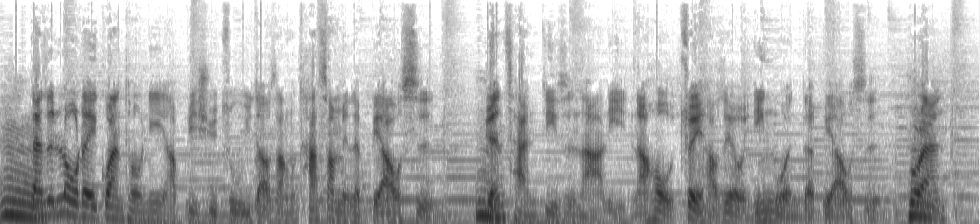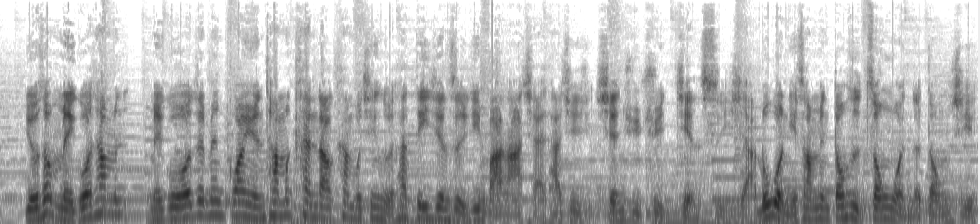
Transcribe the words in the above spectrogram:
嗯，但是肉类罐头你也要必须注意到上它上面的标示，原产地是哪里，然后最好是有英文的标示，不然。有时候美国他们美国这边官员他们看到看不清楚，他第一件事一定把它拿起来，他去先去去检视一下。如果你上面都是中文的东西，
